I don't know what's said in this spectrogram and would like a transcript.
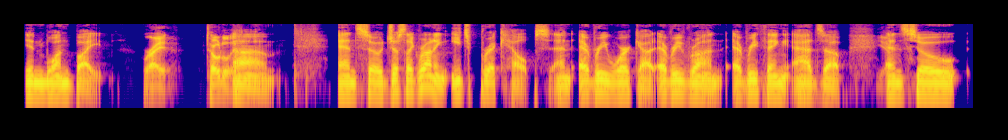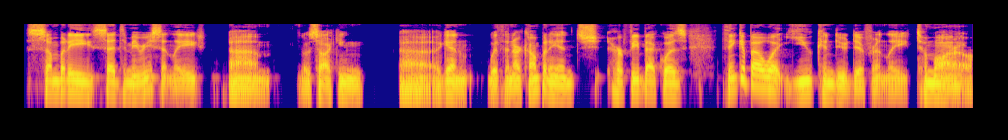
in one bite. right. Totally. Um, and so, just like running, each brick helps, and every workout, every run, everything adds up. Yeah. And so, somebody said to me recently, um, I was talking uh, again within our company, and sh- her feedback was think about what you can do differently tomorrow,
